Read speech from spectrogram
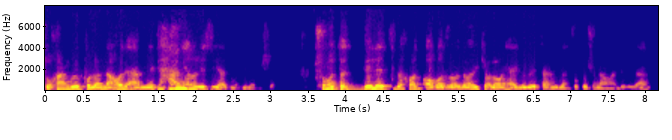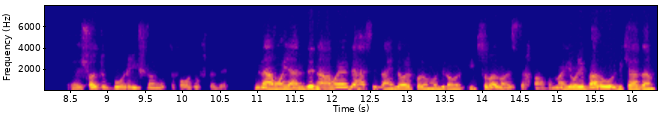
سخنگوی فلان نهاد امنیتی همین الان رئیس هیئت مدیره میشه. شما تا دلت بخواد آقازاده هایی که حالا آقای علی بهتر میدن چون خودشون نماینده بودن شاید تو بره ایشون هم اتفاقات افتاده. نماینده نماینده هستی زنگ داره فلان مدیر عامل ایکس رو برام استخدام کن. من یه باری برآوردی کردم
